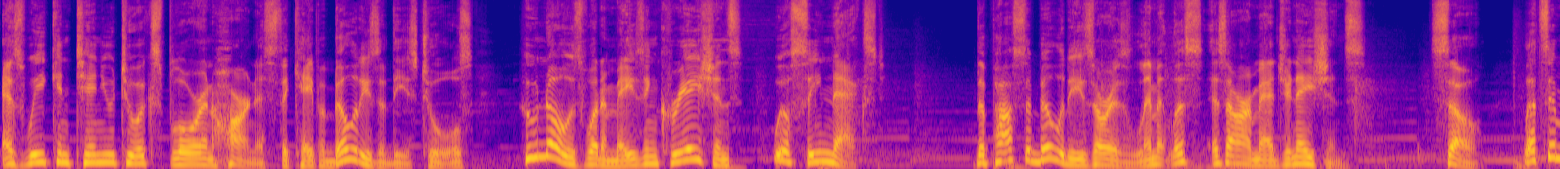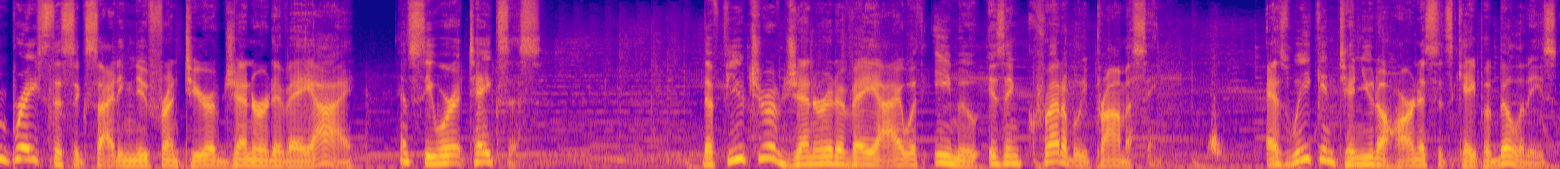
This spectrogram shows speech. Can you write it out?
As we continue to explore and harness the capabilities of these tools, who knows what amazing creations we'll see next? The possibilities are as limitless as our imaginations. So, let's embrace this exciting new frontier of generative AI and see where it takes us. The future of generative AI with EMU is incredibly promising. As we continue to harness its capabilities,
